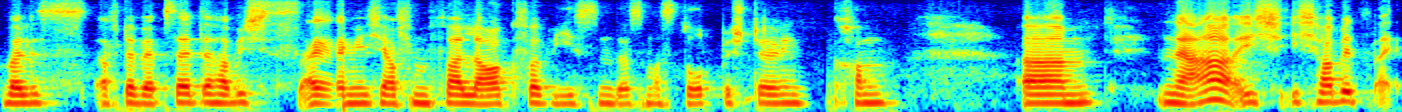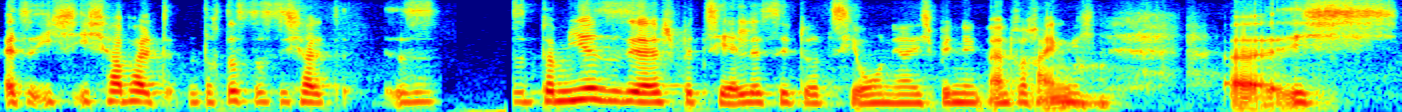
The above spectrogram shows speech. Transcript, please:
weil es auf der Webseite habe ich es eigentlich auf den Verlag verwiesen, dass man es dort bestellen kann. Ähm, na, ich, ich habe jetzt, also ich, ich habe halt, durch das, dass ich halt, ist, bei mir ist es ja eine spezielle Situation, ja. Ich bin einfach eigentlich, äh, ich,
